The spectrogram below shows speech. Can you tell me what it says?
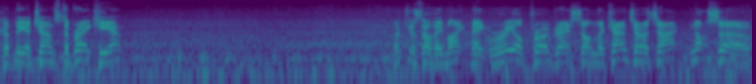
Could be a chance to break here. Looks as though they might make real progress on the counter-attack. Not so.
